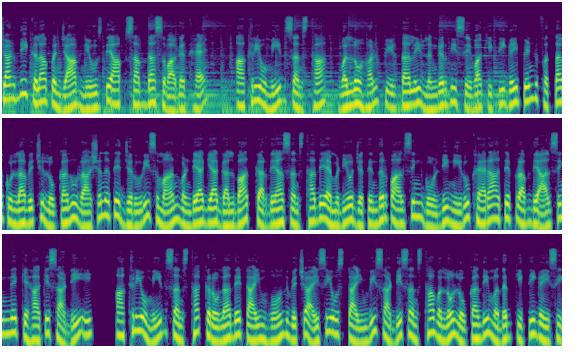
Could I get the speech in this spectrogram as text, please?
ਚੜ੍ਹਦੀ ਕਲਾ ਪੰਜਾਬ ਨਿਊਜ਼ ਤੇ ਆਪ ਸਭ ਦਾ ਸਵਾਗਤ ਹੈ। ਆਖਰੀ ਉਮੀਦ ਸੰਸਥਾ ਵੱਲੋਂ ਹਰ ਪੀੜਤਾਂ ਲਈ ਲੰਗਰ ਦੀ ਸੇਵਾ ਕੀਤੀ ਗਈ। ਪਿੰਡ ਫੱਤਾਕੁੱਲਾ ਵਿੱਚ ਲੋਕਾਂ ਨੂੰ ਰਾਸ਼ਨ ਅਤੇ ਜ਼ਰੂਰੀ ਸਮਾਨ ਵੰਡਿਆ ਗਿਆ। ਗੱਲਬਾਤ ਕਰਦਿਆਂ ਸੰਸਥਾ ਦੇ ਐਮਡੀਓ ਜਤਿੰਦਰਪਾਲ ਸਿੰਘ ਗੋਲਡੀ, ਨੀਰੂ ਖੈਰਾ ਅਤੇ ਪ੍ਰਭਦਿਆਲ ਸਿੰਘ ਨੇ ਕਿਹਾ ਕਿ ਸਾਡੀ ਆਖਰੀ ਉਮੀਦ ਸੰਸਥਾ ਕਰੋਨਾ ਦੇ ਟਾਈਮ ਹੋਂਦ ਵਿੱਚ ਆਈ ਸੀ। ਉਸ ਟਾਈਮ ਵੀ ਸਾਡੀ ਸੰਸਥਾ ਵੱਲੋਂ ਲੋਕਾਂ ਦੀ ਮਦਦ ਕੀਤੀ ਗਈ ਸੀ।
